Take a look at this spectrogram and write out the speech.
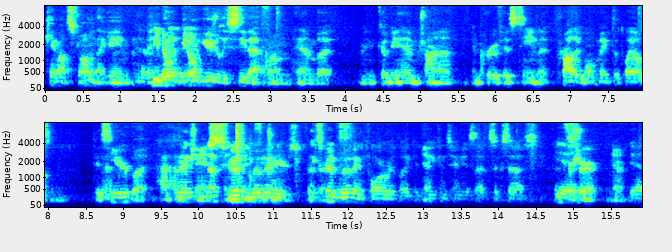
came out strong in that game, Yeah. and you don't really we don't usually see that from him. But I mean, it could be him trying to improve his team that probably won't make the playoffs this Yeah. year, but ha- has I mean, a chance that's in, good in moving- years. For It's sure. good moving forward, like if Yeah. he continues that success. Yeah. for sure. Yeah, Yeah,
